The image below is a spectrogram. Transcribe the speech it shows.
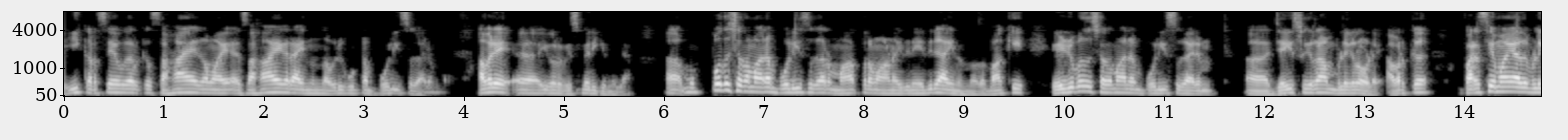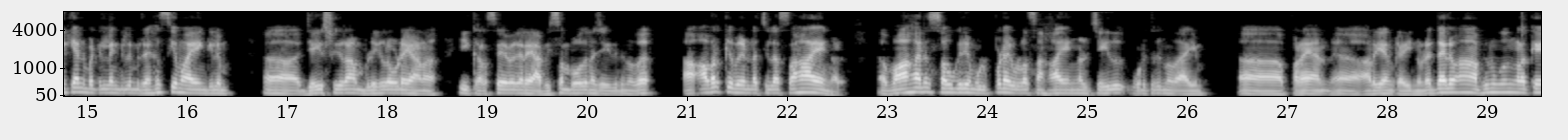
ഈ കർസേവകർക്ക് സഹായകമായ സഹായകരായി നിന്ന ഒരു കൂട്ടം പോലീസുകാരുണ്ട്. അവരെ ഇവർ വിസ്മരിക്കുന്നില്ല. മുപ്പത് ശതമാനം പോലീസുകാർ മാത്രമാണ് ഇതിനെതിരായി നിന്നത്. ബാക്കി എഴുപത് ശതമാനം പോലീസുകാരും ജയ് ശ്രീറാം വിളികളോടെ. അവർക്ക് പരസ്യമായി അത് വിളിക്കാൻ പറ്റില്ലെങ്കിലും രഹസ്യമായെങ്കിലും ജയ് ശ്രീറാം വിളികളോടെയാണ് ഈ കർസേവകരെ അഭിസംബോധന ചെയ്തിരുന്നത്. അവർക്ക് വേണ്ട ചില സഹായങ്ങൾ വാഹന സൗകര്യം ഉൾപ്പെടെയുള്ള സഹായങ്ങൾ ചെയ്തു കൊടുത്തിരുന്നതായും പറയാൻ അറിയാൻ കഴിയുന്നുണ്ട് എന്തായാലും ആ അഭിമുഖങ്ങളൊക്കെ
